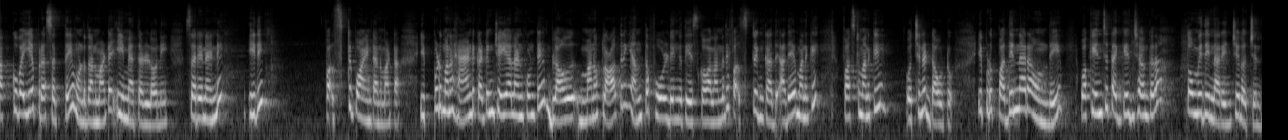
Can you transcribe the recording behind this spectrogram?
తక్కువయ్యే ప్రసక్తే ఉండదన్నమాట ఈ మెథడ్లోని సరేనండి? ఇది ఫస్ట్ పాయింట్ అనమాట ఇప్పుడు మనం హ్యాండ్ కటింగ్ చేయాలనుకుంటే బ్లౌజ్ మనం క్లాత్ని ఎంత ఫోల్డింగ్ తీసుకోవాలన్నది ఫస్ట్ ఇంకా అదే అదే మనకి ఫస్ట్ మనకి వచ్చిన డౌట్. ఇప్పుడు పదిన్నర ఉంది ఒక ఇంచు తగ్గించాం కదా తొమ్మిదిన్నర ఇంచీలు వచ్చింది.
